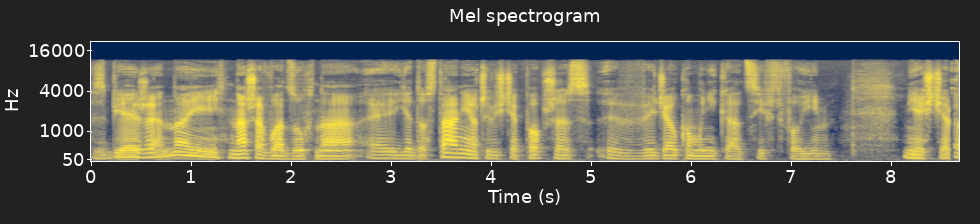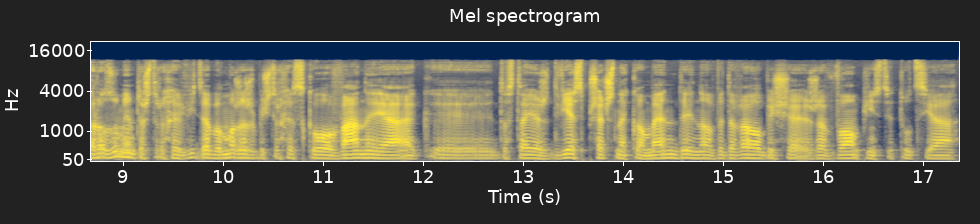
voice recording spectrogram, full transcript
zbierze, no i nasza władzuchna e, je dostanie, oczywiście poprzez e, Wydział Komunikacji w Twoim mieście. Rozumiem też trochę widza, bo możesz być trochę skołowany, jak e, dostajesz dwie sprzeczne komendy, no wydawałoby się, że WOMP, instytucja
